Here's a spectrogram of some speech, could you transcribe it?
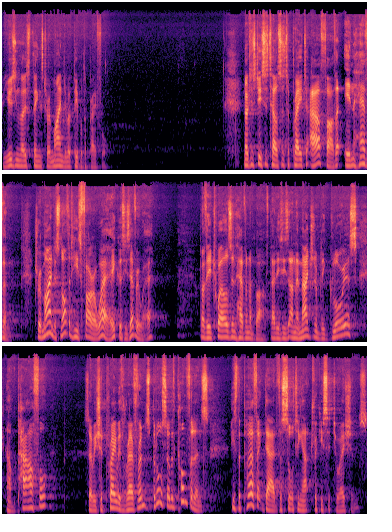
and using those things to remind him of people to pray for. Notice Jesus tells us to pray to our Father in heaven, to remind us not that he's far away, because he's everywhere, but that he dwells in heaven above. That is, he's unimaginably glorious and powerful. So we should pray with reverence, but also with confidence. He's the perfect dad for sorting out tricky situations.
